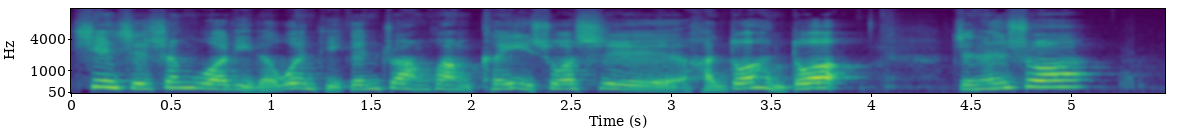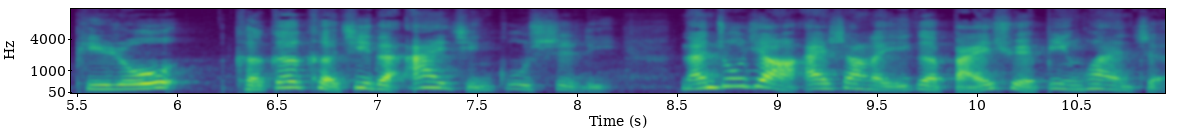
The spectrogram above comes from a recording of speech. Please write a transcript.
现实生活里的问题跟状况可以说是很多很多，只能说，譬如可歌可泣的爱情故事里，男主角爱上了一个白血病患者。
